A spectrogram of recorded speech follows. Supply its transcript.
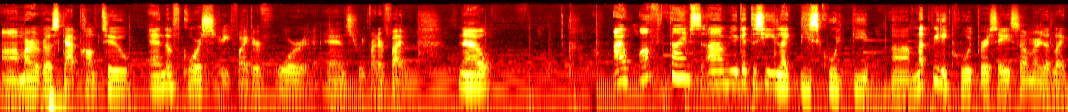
Uh, Marvel vs. Capcom 2 and of course Street Fighter 4 and Street Fighter 5 now I oftentimes um, you get to see like these cool people um, not really cool per se some are just like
